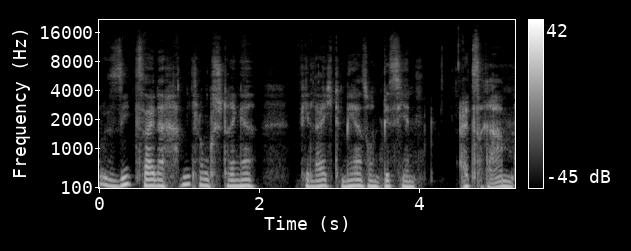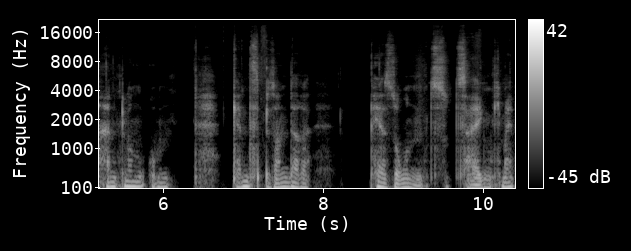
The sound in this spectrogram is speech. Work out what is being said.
sieht seine Handlungsstränge vielleicht mehr so ein bisschen als Rahmenhandlung, um ganz besondere Personen zu zeigen. Ich meine,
